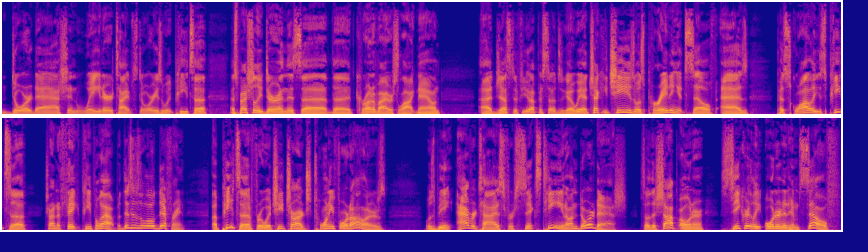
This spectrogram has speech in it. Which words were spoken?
DoorDash and waiter type stories with pizza, especially during this uh, the coronavirus lockdown. Uh, just a few episodes ago, we had Chuck E. Cheese was parading itself as Pasqually's Pizza, trying to fake people out. But this is a little different. A pizza for which he charged $24 was being advertised for 16 on DoorDash. So the shop owner secretly ordered it himself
